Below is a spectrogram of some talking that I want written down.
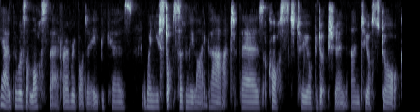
yeah, there was a loss there for everybody because when you stop suddenly like that, there's a cost to your production and to your stock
